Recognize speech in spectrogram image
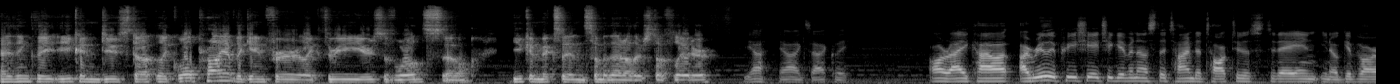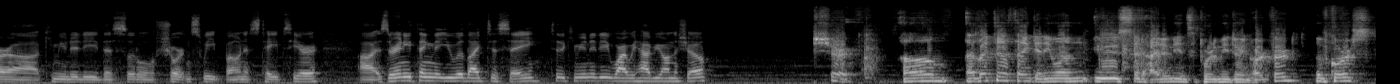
I think that you can do stuff like we'll probably have the game for like three years of worlds, so you can mix in some of that other stuff later. Yeah, yeah, exactly. All right, Kyle. I really appreciate you giving us the time to talk to us today, and you know, give our uh, community this little short and sweet bonus tapes here. Uh, is there anything that you would like to say to the community while we have you on the show? Sure. Um, I'd like to thank anyone who said hi to me and supported me during Hartford, of course.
